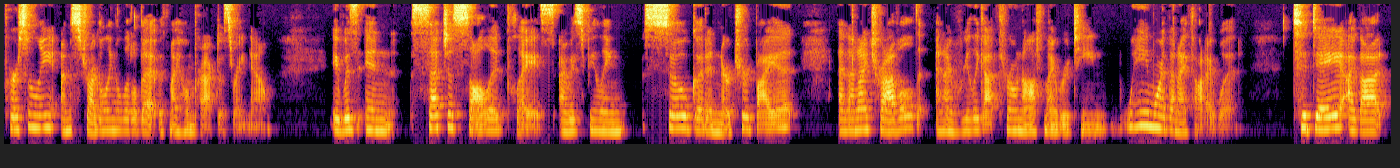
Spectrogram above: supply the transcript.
Personally, I'm struggling a little bit with my home practice right now. It was in such a solid place. I was feeling so good and nurtured by it. And then I traveled and I really got thrown off my routine way more than I thought I would. Today, I got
